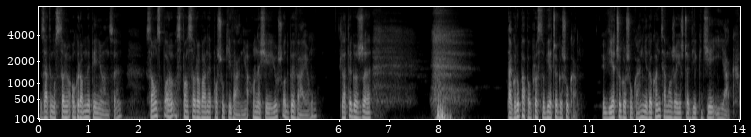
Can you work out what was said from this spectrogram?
za tym stoją ogromne pieniądze, są spo, sponsorowane poszukiwania, one się już odbywają, dlatego że ta grupa po prostu wie, czego szuka. Wie, czego szuka, nie do końca może jeszcze wie, gdzie i jak,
